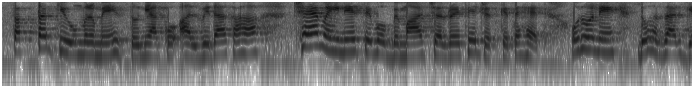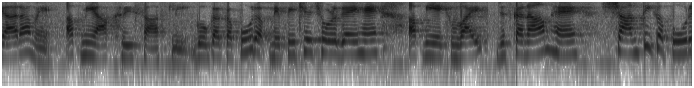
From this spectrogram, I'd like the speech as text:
70 की उम्र में इस दुनिया को अलविदा कहा। छह महीने से वो बीमार चल रहे थे, जिसके तहत उन्होंने 2011 में अपनी आखिरी सांस ली। गोगा कपूर अपने पीछे छोड़ गए हैं। अपनी एक वाइफ जिसका नाम है शांति कपूर।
